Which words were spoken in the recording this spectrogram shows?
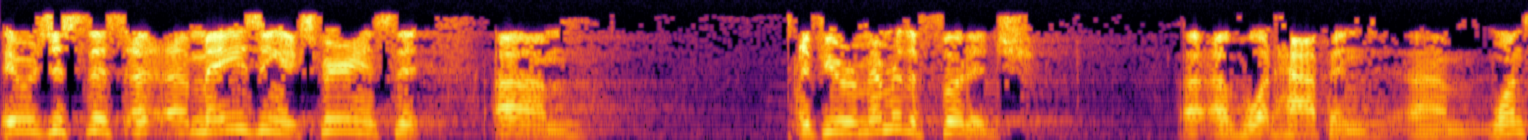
it was just this uh, amazing experience that, um, if you remember the footage uh, of what happened, um, once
